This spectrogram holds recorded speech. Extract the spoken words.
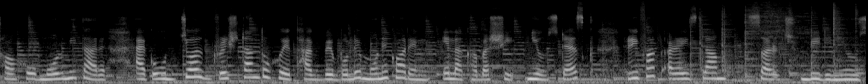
সহমর্মিতার এক উজ্জ্বল দৃষ্টান্ত হয়ে থাকবে বলে মনে করেন এলাকাবাসী। News desk, Rifat R Islam, search BD news.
